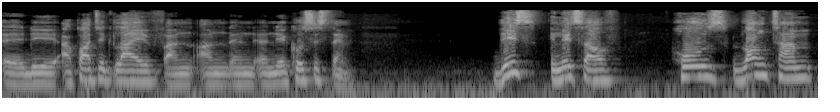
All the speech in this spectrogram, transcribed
uh, the aquatic life and, and, and, and ecosystem. This in itself holds long term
